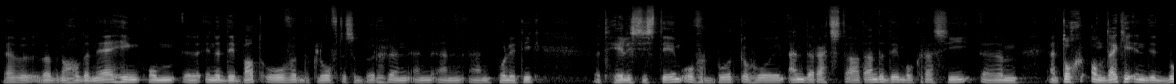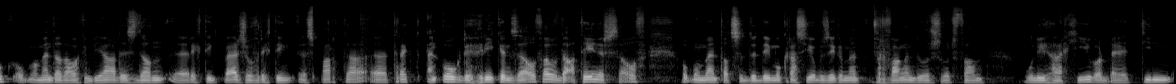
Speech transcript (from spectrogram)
We, hebben nogal de neiging om uh, in het debat over de kloof tussen burger en, en, en, politiek het hele systeem overboord te gooien, en de rechtsstaat en de democratie. Um, en toch ontdek je in dit boek, op het moment dat Alcibiades dan uh, richting Perzië of richting uh, Sparta uh, trekt, en ook de Grieken zelf, of de Atheners zelf, op het moment dat ze de democratie op een zeker moment vervangen door een soort van oligarchie, waarbij tien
